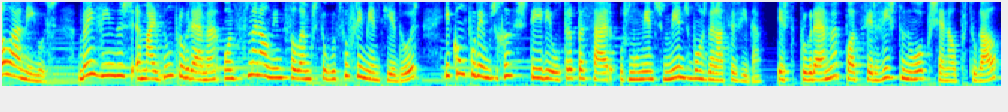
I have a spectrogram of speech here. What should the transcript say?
Olá, amigos! Bem-vindos a mais um programa onde semanalmente falamos sobre o sofrimento e a dor e como podemos resistir e ultrapassar os momentos menos bons da nossa vida. Este programa pode ser visto no Op Channel Portugal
